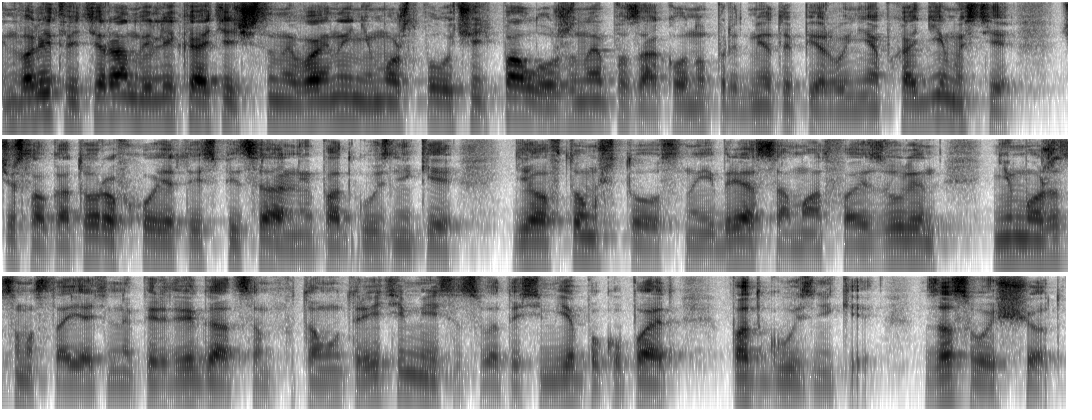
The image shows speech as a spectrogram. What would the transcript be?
Инвалид-ветеран Великой Отечественной войны не может получить положенное по закону предметы первой необходимости, в число которых входят и специальные подгузники. Дело в том, что с ноября Самат Файзулин не может самостоятельно передвигаться, потому третий месяц в этой семье покупает подгузники за свой счет.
